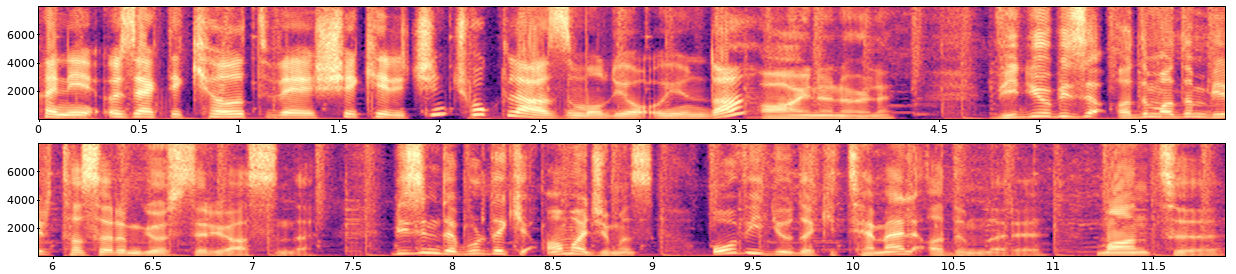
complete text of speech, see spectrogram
hani özellikle kağıt ve şeker için çok lazım oluyor oyunda. Aynen öyle. Video bize adım adım bir tasarım gösteriyor aslında. Bizim de buradaki amacımız o videodaki temel adımları, mantığı,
